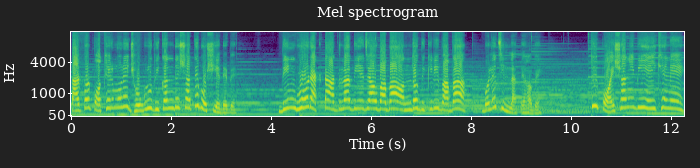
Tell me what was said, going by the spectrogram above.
তারপর পথের মোড়ে ঝগড়ু ভিকনদের সাথে বসিয়ে দেবে। দিনভর একটা আদলা দিয়ে যাও বাবা, অন্ধ বিক্রি বাবা বলে চিল্লাতে হবে। তুই পয়সা নিবি এইখানে,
